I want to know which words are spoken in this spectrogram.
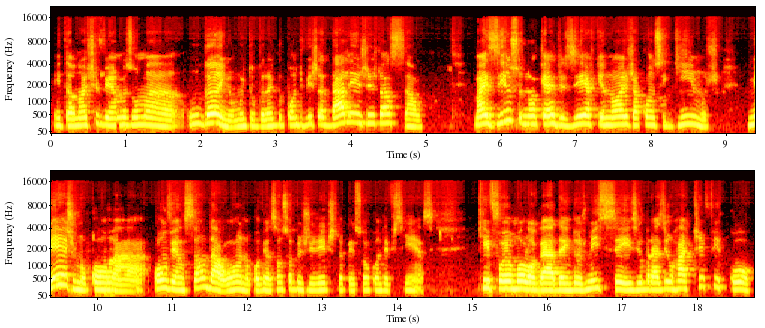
Então, nós tivemos uma, um ganho muito grande do ponto de vista da legislação. Mas isso não quer dizer que nós já conseguimos, mesmo com a Convenção da ONU, Convenção sobre os Direitos da Pessoa com Deficiência, que foi homologada em 2006 e o Brasil ratificou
